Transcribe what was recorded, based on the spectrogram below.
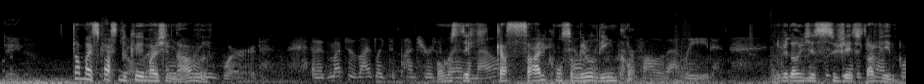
Dana, Tá mais fácil do que eu imaginava. Vamos ter que caçar e consumir o Lincoln. Vamos ver de onde esse sujeito está vindo.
